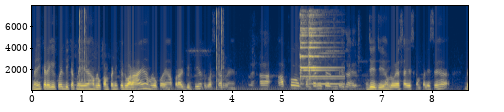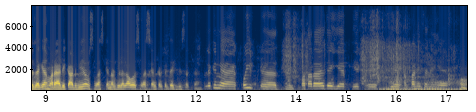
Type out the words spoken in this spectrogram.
नहीं करेगी कोई दिक्कत नहीं है। हम लोग कंपनी के द्वारा आए हैं हम लोग को यहाँ पर आज ड्यूटी है तो बस कर रहे हैं। आ, आपको कंपनी से भेजा है? जी जी हम लोग एस आई एस कंपनी से है। भेजा गया हमारा आईडी कार्ड भी है उसमें स्कैनर भी लगा हुआ है उसमें स्कैन करके देख भी सकते हैं। लेकिन कोई बता रहा है कि ये फेक है ये कंपनी से नहीं है? हम्म,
